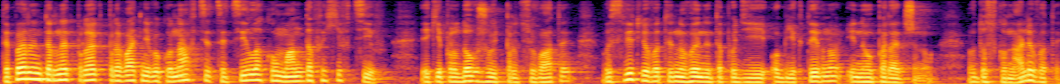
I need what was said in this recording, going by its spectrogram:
Тепер інтернет-проект Приватні виконавці це ціла команда фахівців, які продовжують працювати, висвітлювати новини та події об'єктивно і неупереджено, вдосконалювати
